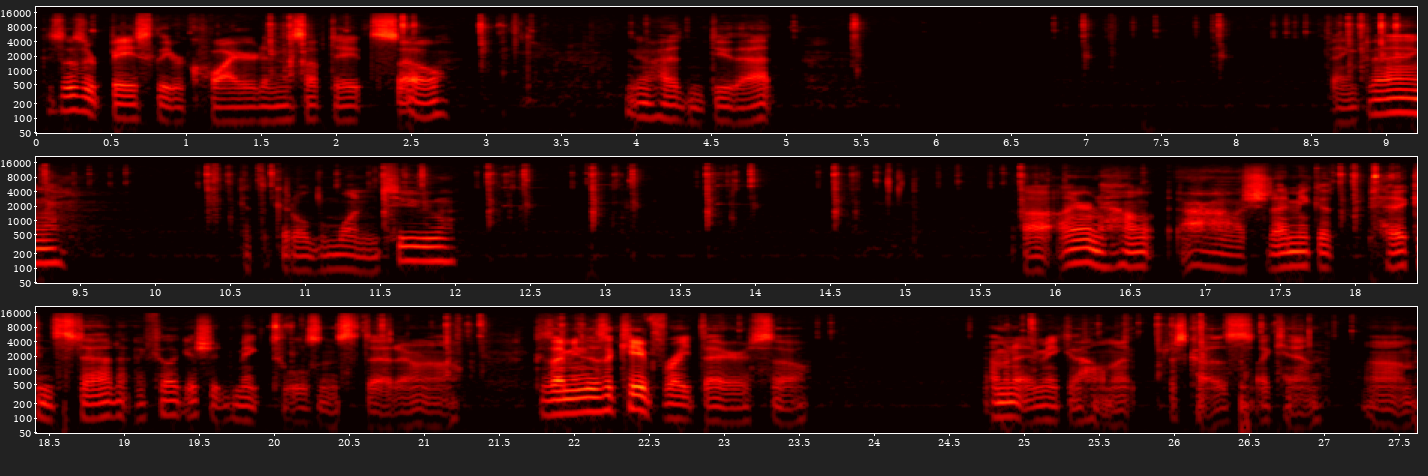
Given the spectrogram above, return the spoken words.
Because those are basically required in this update, so... Go ahead and do that. Bang bang. Get the good old one, two. Uh, iron helmet. Oh, should I make a pick instead? I feel like I should make tools instead. I don't know. Because, I mean, there's a cave right there, so... I'm gonna make a helmet, just cause I can. Um,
